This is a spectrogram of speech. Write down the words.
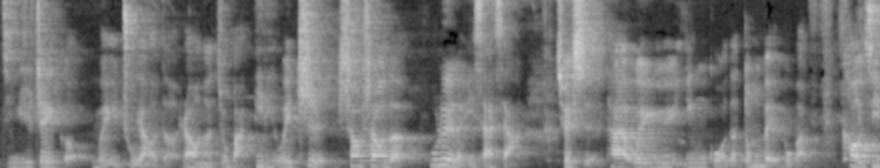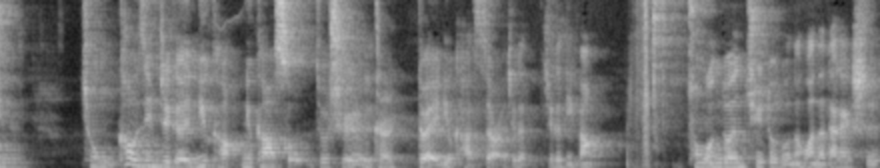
基于这个为主要的，然后呢就把地理位置稍稍的忽略了一下下。确实，它位于英国的东北部吧，靠近从靠近这个 Newcastle Newcastle 就是、对纽卡斯尔这个这个地方，从伦敦去杜伦的话呢，大概是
